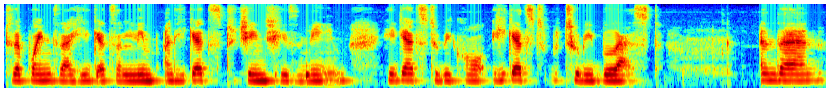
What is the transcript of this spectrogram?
to the point that he gets a limp and he gets to change his name. He gets to be called he gets to, to be blessed. And then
